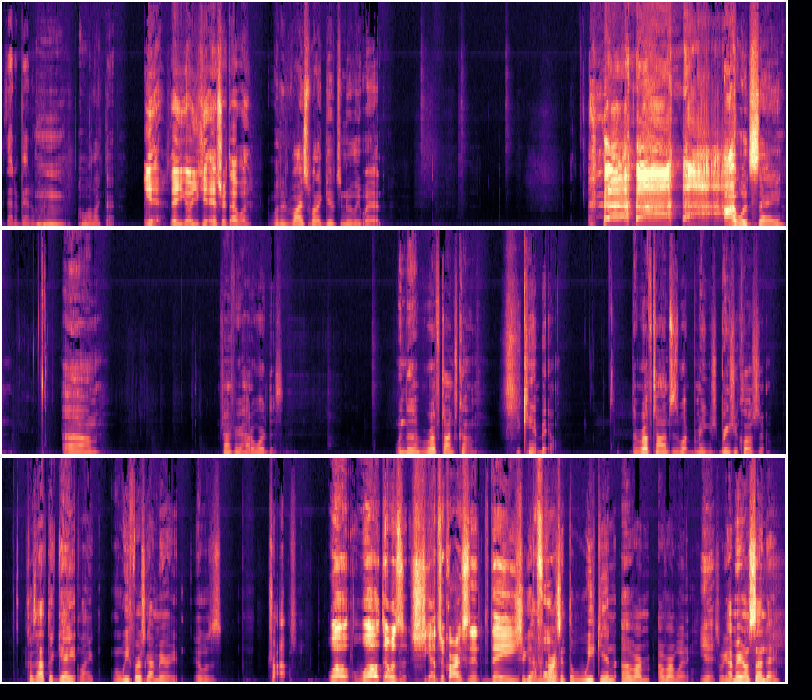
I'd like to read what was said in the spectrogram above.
Is that a better one? Hmm. Oh, I like that. Yeah, there you go. You can answer it that way. What advice would I give to newlywed? I would say, um, I'm trying to figure out how to word this. When the rough times come, you can't bail. The rough times is what brings brings you closer. Because at the gate, like when we first got married, it was trials. Well, well, there was she got into a car accident the day She got in a car accident the weekend of our of our wedding. Yeah. So we got married on Sunday.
